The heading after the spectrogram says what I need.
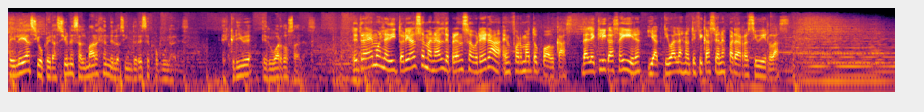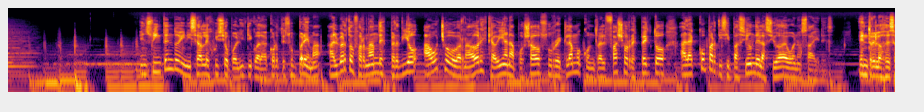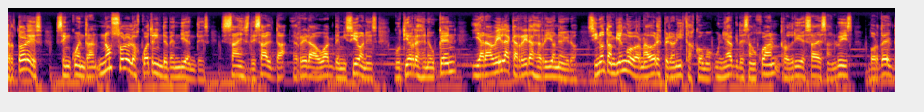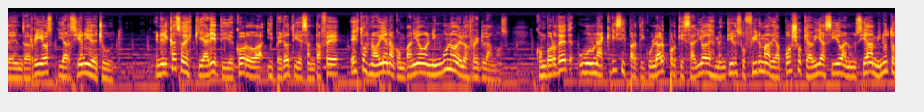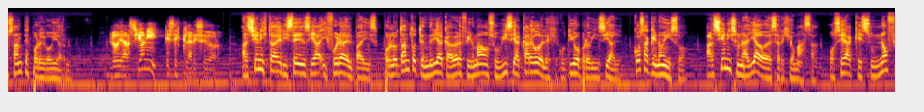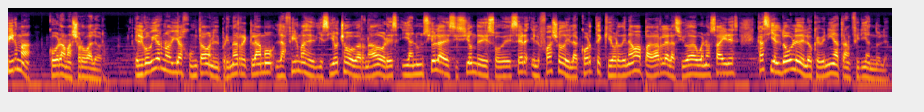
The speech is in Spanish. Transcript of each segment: peleas y operaciones al margen de los intereses populares. Escribe Eduardo Salas. Te traemos la editorial semanal de Prensa Obrera en formato podcast. Dale clic a seguir y activa las notificaciones para recibirlas. En su intento de iniciarle juicio político a la Corte Suprema, Alberto Fernández perdió a ocho gobernadores que habían apoyado su reclamo contra el fallo respecto a la coparticipación de la ciudad de Buenos Aires. Entre los desertores se encuentran no solo los cuatro independientes, Sáenz de Salta, Herrera Oac de Misiones, Gutiérrez de Neuquén y Arabela Carreras de Río Negro, sino también gobernadores peronistas como Uniac de San Juan, Rodríguez Sá de San Luis, Bordel de Entre Ríos y Arcionis de Chubut. En el caso de Schiaretti de Córdoba y Perotti de Santa Fe, estos no habían acompañado ninguno de los reclamos. Con Bordet hubo una crisis particular porque salió a desmentir su firma de apoyo que había sido anunciada minutos antes por el gobierno. Lo de Arcioni es esclarecedor. Arcioni está de licencia y fuera del país, por lo tanto tendría que haber firmado su vice a cargo del Ejecutivo Provincial, cosa que no hizo. Arcioni es un aliado de Sergio Massa, o sea que su no firma cobra mayor valor. El gobierno había juntado en el primer reclamo las firmas de 18 gobernadores y anunció la decisión de desobedecer el fallo de la Corte que ordenaba pagarle a la ciudad de Buenos Aires casi el doble de lo que venía transfiriéndole.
